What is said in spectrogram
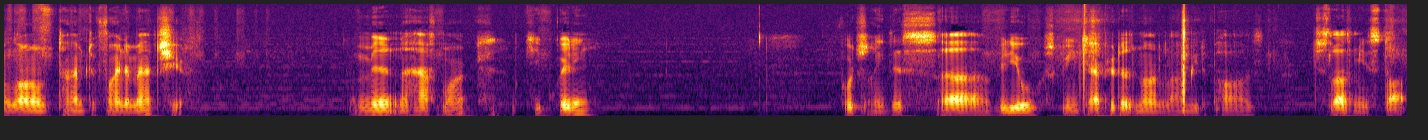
a long time to find a match here. A minute and a half mark. Keep waiting. Fortunately, this uh, video screen capture does not allow me to pause. It just allows me to stop.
